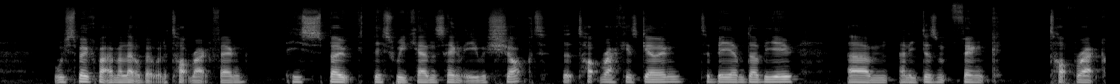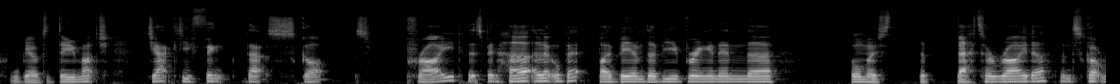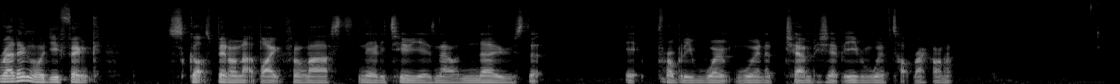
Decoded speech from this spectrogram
We spoke about him a little bit with the Toprak thing. He spoke this weekend saying that he was shocked that Toprak is going to BMW, um, and he doesn't think Toprak will be able to do much. Jack, do you think that Scott's pride that's been hurt a little bit by BMW bringing in the almost the better rider than Scott Redding, or do you think Scott's been on that bike for the last nearly two years now and knows that it probably won't win a championship even with Toprak on it?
